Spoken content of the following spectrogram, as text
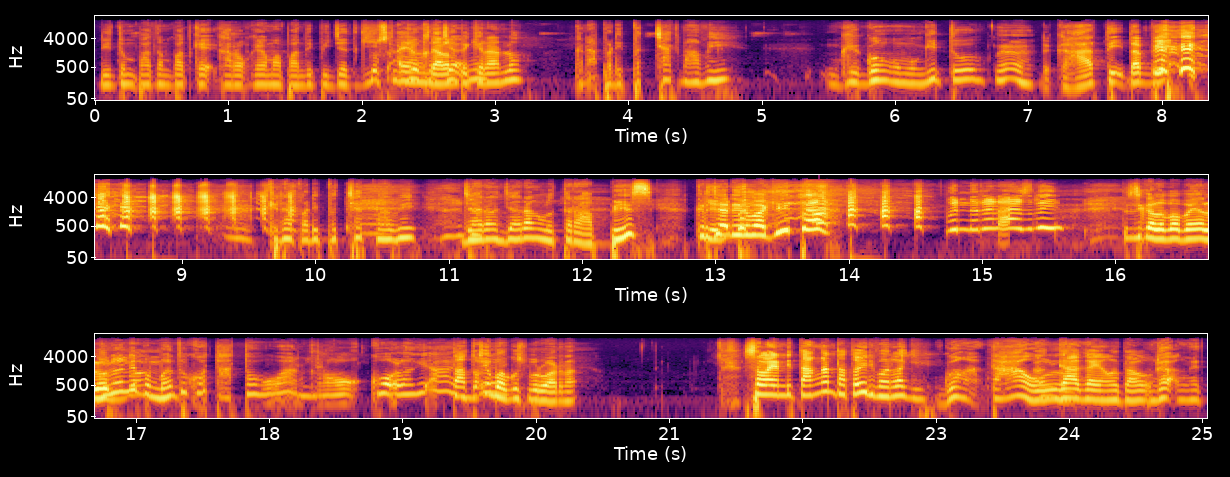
di tempat-tempat kayak karaoke sama panti pijat gitu. terus yang dalam pikiran lu kenapa dipecat mami? Gue gua ngomong gitu, dekat hati tapi. Kenapa dipecat mami? Jarang-jarang lu terapis kerja di rumah kita. Beneran asli. terus kalau bapaknya Lu lu nih pembantu kok tatoan, rokok lagi aja. tatonya bagus berwarna selain di tangan tatonya di mana lagi Gua nggak tahu. enggak enggak yang lu tahu Enggak nget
